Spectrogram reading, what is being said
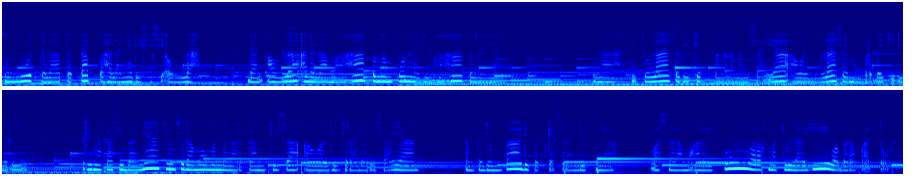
sungguh telah tetap pahalanya di sisi Allah. Dan Allah adalah maha pengampun lagi maha penyayang. Itulah sedikit pengalaman saya awal mula saya memperbaiki diri. Terima kasih banyak yang sudah mau mendengarkan kisah awal hijrah dari saya. Sampai jumpa di podcast selanjutnya. Wassalamualaikum warahmatullahi wabarakatuh.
